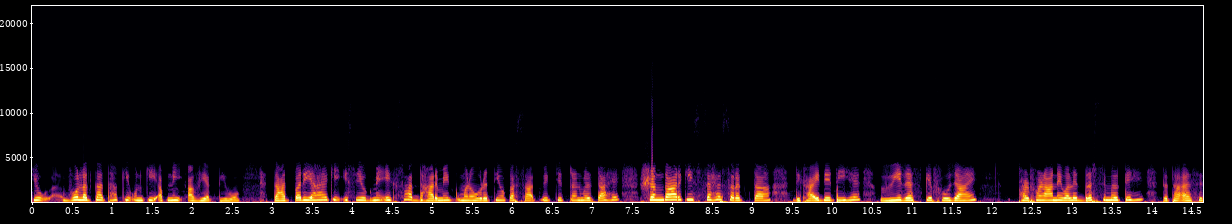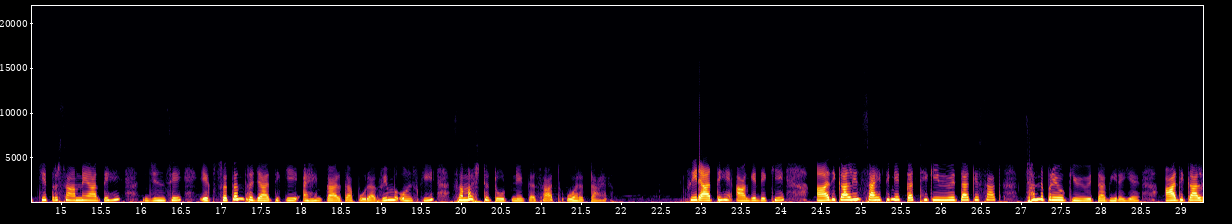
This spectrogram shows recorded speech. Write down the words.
कि वो लगता था कि उनकी अपनी अभिव्यक्ति हो। तात्पर्य यह है कि इस युग में एक साथ धार्मिक मनोवृत्तियों का सात्विक चित्रण मिलता है। श्रृंगार की सहसरकता दिखाई देती है। वीर रस के फूजाएँ फड़फड़ाने वाले दृश्य मिलते हैं तथा ऐसे चित्र सामने आते हैं जिनसे एक स्वतंत्र जाति के अहंकार का पूरा बिंब उसकी समस्त टूटने के साथ उभरता है। फिर आते हैं, आगे देखिए। आदिकालीन साहित्य में कथ्य की विविधता के साथ छंद प्रयोग की विविधता भी रही है। आदिकाल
